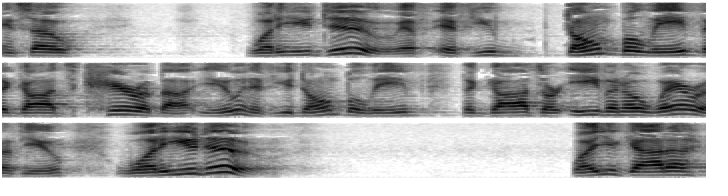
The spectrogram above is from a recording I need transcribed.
And so, what do you do if, if you don't believe the gods care about you, and if you don't believe the gods are even aware of you, what do you do? Well, you gotta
